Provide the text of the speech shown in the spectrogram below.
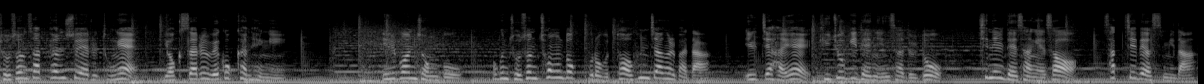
조선사 편수회를 통해 역사를 왜곡한 행위. 일본 정부 혹은 조선 총독부로부터 훈장을 받아 일제하에 귀족이 된 인사들도 친일 대상에서 삭제되었습니다.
